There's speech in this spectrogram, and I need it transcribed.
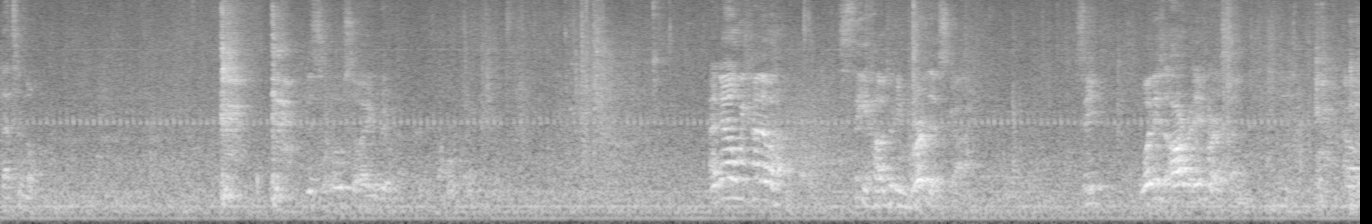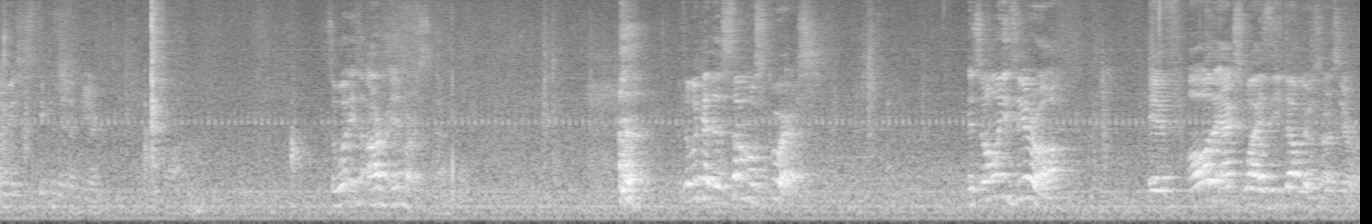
That's a norm. this is also a real. And now we kind of see how to invert this guy. See, what is our inverse then? Now let me stick it in here. So what is our inverse then? if you look at the sum of squares, it's only zero if all the x, y, z, w's are zero.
